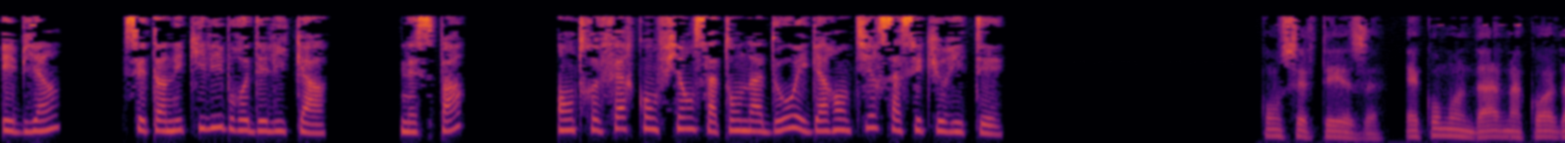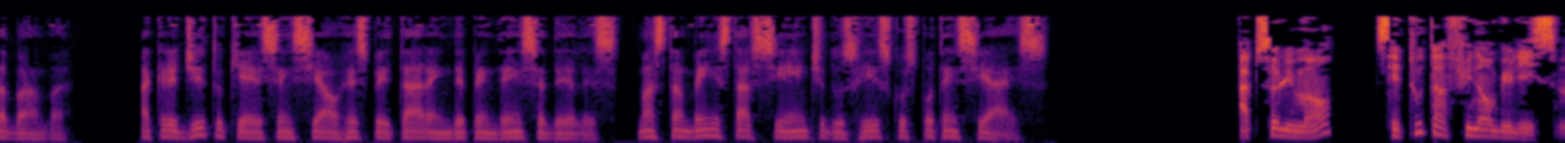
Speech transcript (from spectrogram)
Eh bien, c'est un équilibre délicat. N'est-ce pas? Entre faire confiance à ton ado et garantir sa sécurité. Com certeza, é como andar na corda bamba. Acredito que é essencial respeitar a independência deles, mas também estar ciente dos riscos potenciais. Absolument, c'est tout un funambulisme.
